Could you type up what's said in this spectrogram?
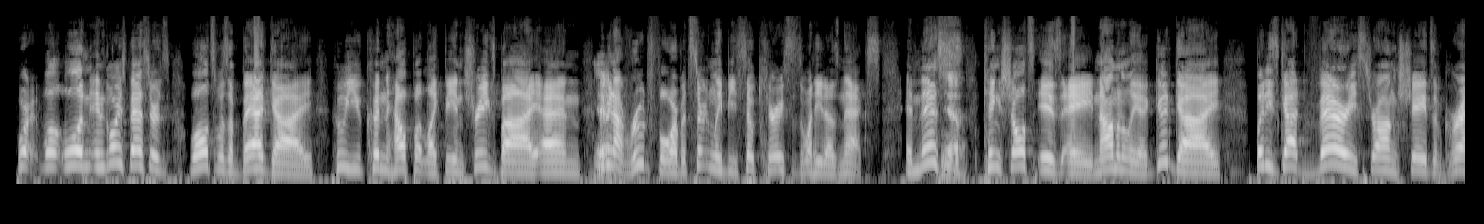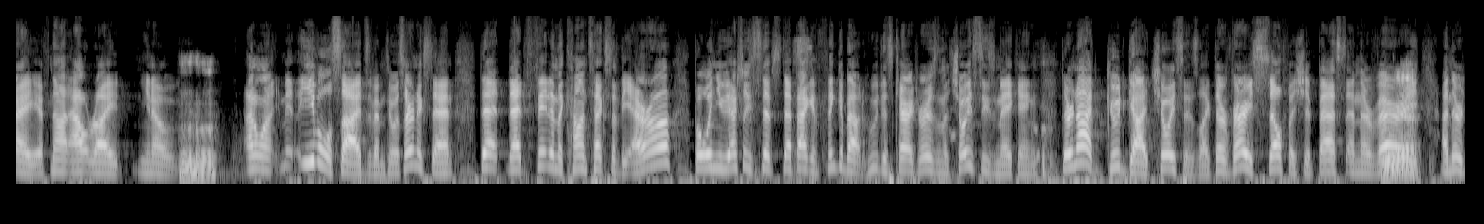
where, well well in, Inglourious Basterds Waltz was a bad guy who you couldn't help but like be intrigued by and yeah. maybe not root for but certainly be so curious as to what he does next. And this yeah. King Schultz is a nominally a good guy but he's got very strong shades of gray if not outright, you know, mm-hmm. I don't want evil sides of him to a certain extent that that fit in the context of the era. But when you actually step step back and think about who this character is and the choices he's making, they're not good guy choices. Like they're very selfish at best, and they're very yeah. and they're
